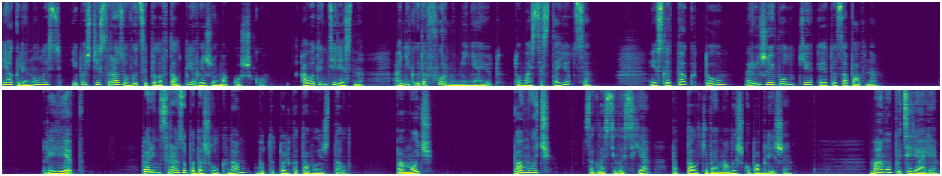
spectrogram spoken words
Я оглянулась и почти сразу выцепила в толпе рыжую макушку. А вот интересно, они когда форму меняют, то масть остается? Если так, то рыжие волки — это забавно. «Привет!» Парень сразу подошел к нам, будто только того и ждал. «Помочь?» «Помочь», — согласилась я, подталкивая малышку поближе. «Маму потеряли.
